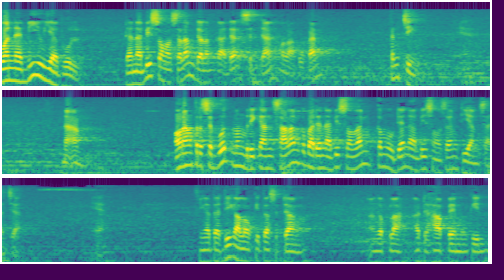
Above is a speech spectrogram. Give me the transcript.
wa nabiyyu yabul. Dan Nabi sallallahu alaihi wasallam dalam keadaan sedang melakukan kencing ya. Naam Orang tersebut memberikan salam kepada Nabi SAW Kemudian Nabi SAW diam saja ya. Sehingga tadi kalau kita sedang Anggaplah ada HP mungkin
